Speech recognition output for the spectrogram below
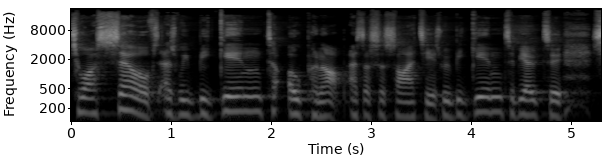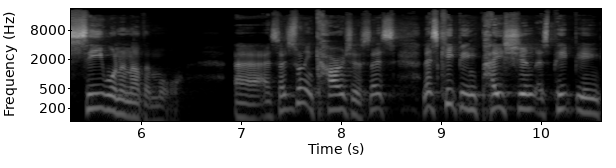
to ourselves as we begin to open up as a society, as we begin to be able to see one another more. Uh, and so I just want to encourage us let's, let's keep being patient, let's keep being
